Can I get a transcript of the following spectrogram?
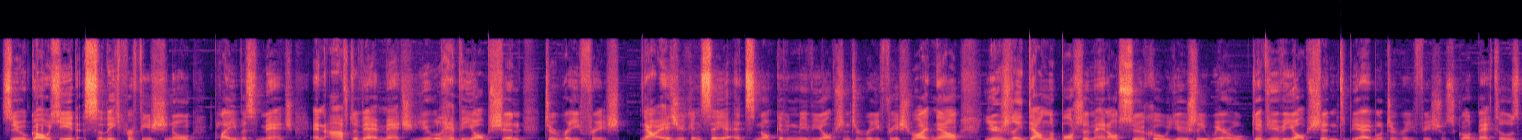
So you'll go ahead, select professional, play this match, and after that match, you will have the option to refresh. Now, as you can see, it's not giving me the option to refresh right now. Usually down the bottom, and I'll circle usually where it will give you the option to be able to refresh your squad battles.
